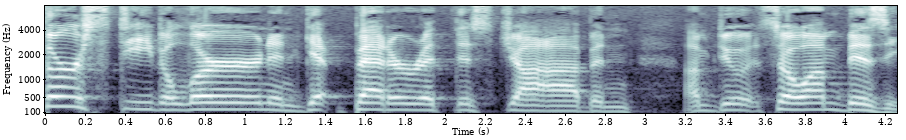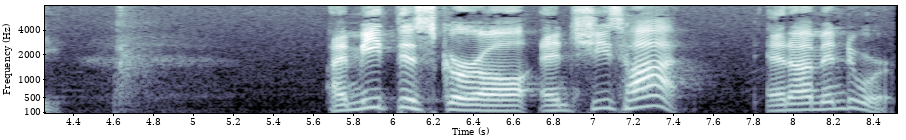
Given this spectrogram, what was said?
thirsty to learn and get better at this job, and I'm doing so I'm busy. I meet this girl and she's hot and I'm into her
